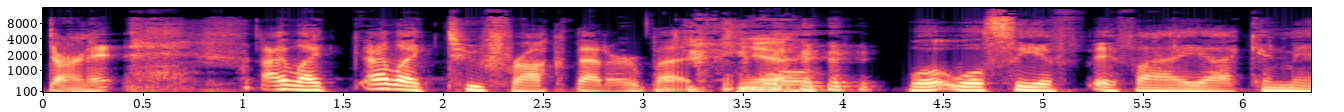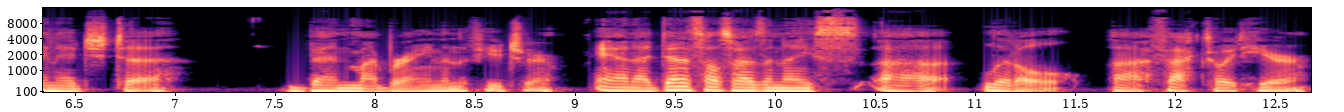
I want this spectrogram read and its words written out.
Darn it. I like I like Tufroc better, but Yeah. we'll, we'll we'll see if if I uh, can manage to bend my brain in the future. And uh, Dennis also has a nice uh, little uh, factoid here.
